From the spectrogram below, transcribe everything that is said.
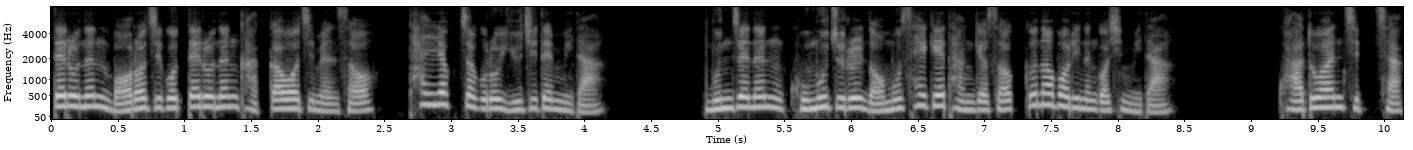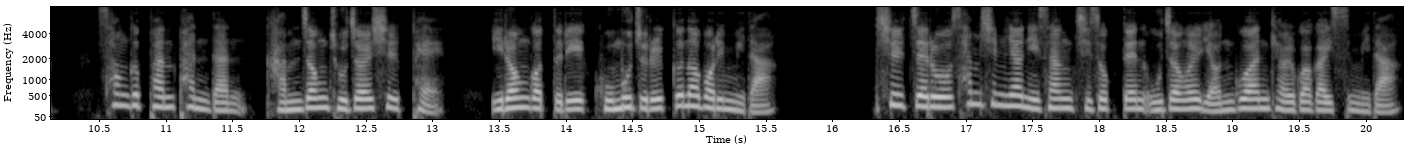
때로는 멀어지고 때로는 가까워지면서 탄력적으로 유지됩니다. 문제는 고무줄을 너무 세게 당겨서 끊어버리는 것입니다. 과도한 집착, 성급한 판단, 감정 조절 실패, 이런 것들이 고무줄을 끊어버립니다. 실제로 30년 이상 지속된 우정을 연구한 결과가 있습니다.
